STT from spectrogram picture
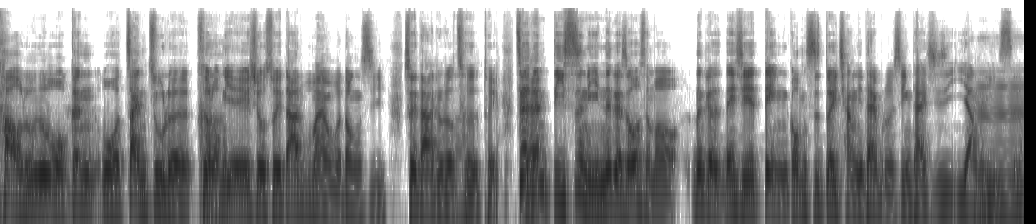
靠！如果我跟我赞助了克隆夜夜秀，所以大家都不买我的东西，所以大家就都撤退。这跟迪士尼那个时候什么那个那些电影公司对强尼戴普的心态其实一样的意思了。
